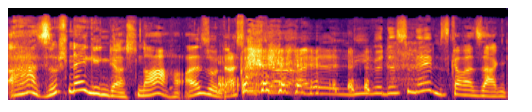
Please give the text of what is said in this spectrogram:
Ah, so schnell ging das. Na, also das ist ja eine Liebe des Lebens, kann man sagen.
